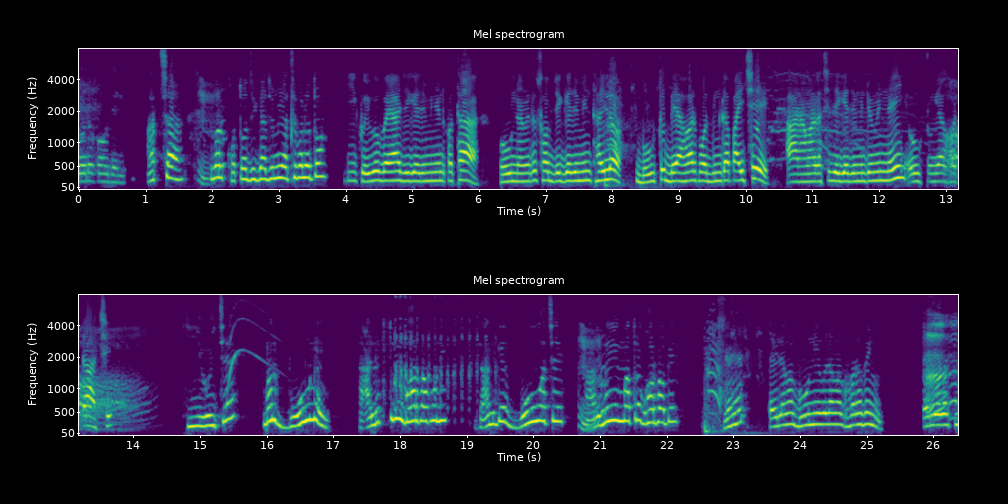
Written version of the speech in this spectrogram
করে কও দেন আচ্ছা তোমার কত জায়গা জমি আছে বলো তো? কি কইব বেয়া জিজ্ঞা জমিনের কথা? বউ নামে তো সব জিজ্ঞা জমিন থাইল। বউ তো বেয়া হওয়ার পর দিনকা পাইছে। আর আমার কাছে জিজ্ঞা জমি টমিন নেই। ও টুঙ্গিয়া ঘরটা আছে। কি হয়েছে তোমার বউ নেই। তাহলে তো তুমি ঘর পাবোনি। জানিকের বউ আছে কারণেই মাত্র ঘর পাবে। হ্যাঁ তাইলে আমার বউ নিয়ে বলে আমার ঘর হবে নি? তাইলে এবার কি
